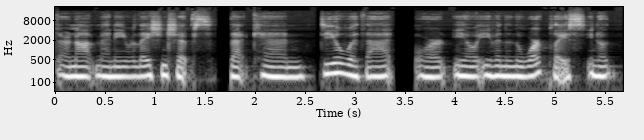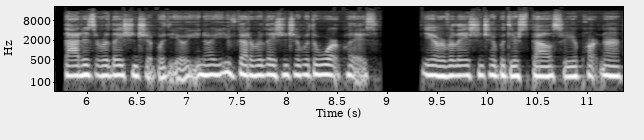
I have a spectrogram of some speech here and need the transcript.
there are not many relationships that can deal with that. Or, you know, even in the workplace, you know, that is a relationship with you. You know, you've got a relationship with the workplace, you have a relationship with your spouse or your partner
